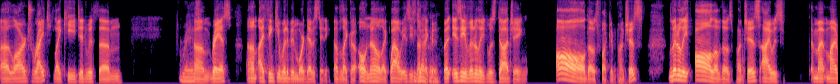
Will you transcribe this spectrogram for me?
a large right like he did with um Reyes, um, Reyes, um, I think it would have been more devastating. Of like, a, oh no, like wow, Izzy's exactly. not that good. But Izzy literally was dodging all those fucking punches, literally all of those punches. I was my my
